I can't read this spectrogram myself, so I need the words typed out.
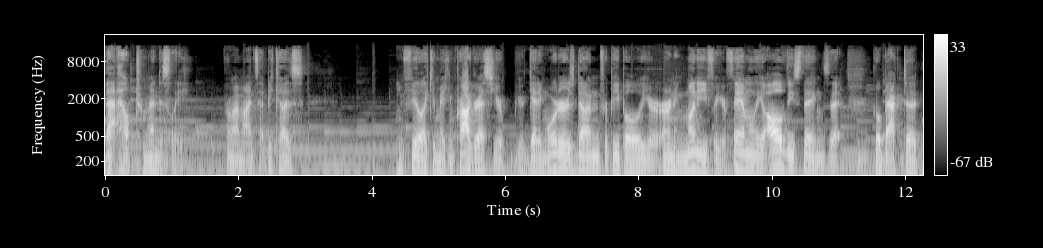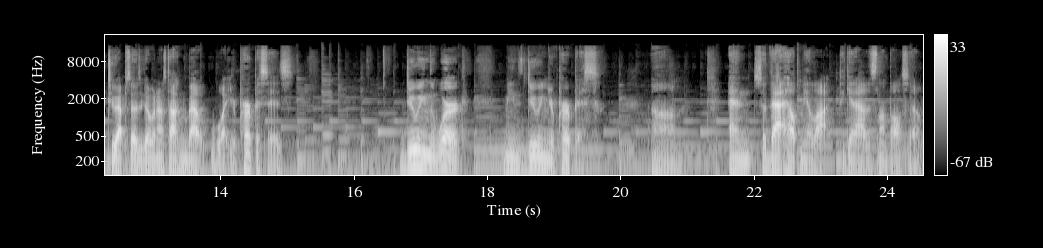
that helped tremendously for my mindset because you feel like you're making progress, you're you're getting orders done for people, you're earning money for your family, all of these things that go back to two episodes ago when I was talking about what your purpose is. Doing the work means doing your purpose. Um, and so that helped me a lot to get out of the slump also.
